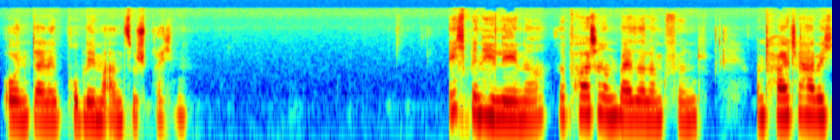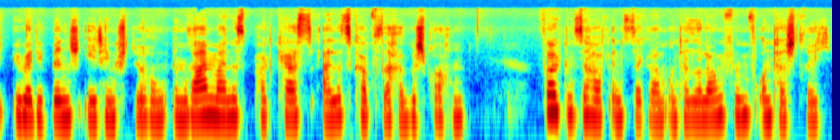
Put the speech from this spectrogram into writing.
und deine Probleme anzusprechen. Ich bin Helene, Reporterin bei Salon 5 und heute habe ich über die Binge-Eating-Störung im Rahmen meines Podcasts Alles Kopfsache gesprochen. Folgt uns doch auf Instagram unter Salon5 unterstrich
